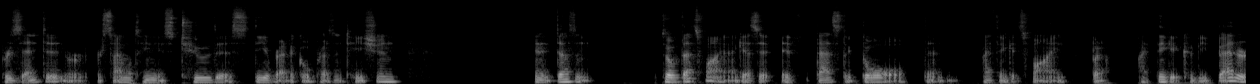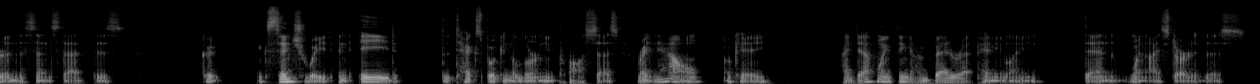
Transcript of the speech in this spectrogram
presented or, or simultaneous to this theoretical presentation. And it doesn't so that's fine. I guess it, if that's the goal then i think it's fine. But i think it could be better in the sense that this could accentuate and aid the textbook and the learning process right now okay i definitely think i'm better at PennyLane than when i started this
